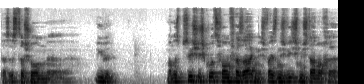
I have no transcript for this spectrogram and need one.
Das ist da schon äh, übel. Man ist psychisch kurz vorm Versagen. Ich weiß nicht, wie ich mich da noch äh,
